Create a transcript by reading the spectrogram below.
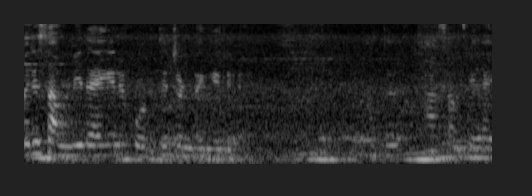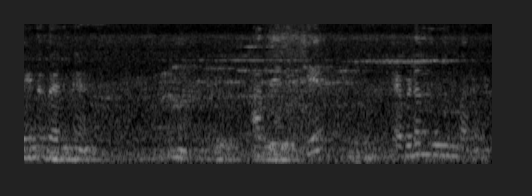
ഒരു സംവിധായകന് കൊടുത്തിട്ടുണ്ടെങ്കിൽ അത് ആ സംവിധായകന് തന്നെയാണ്. അതെനിക്ക് എവിടെ നിന്നും പറയാം?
